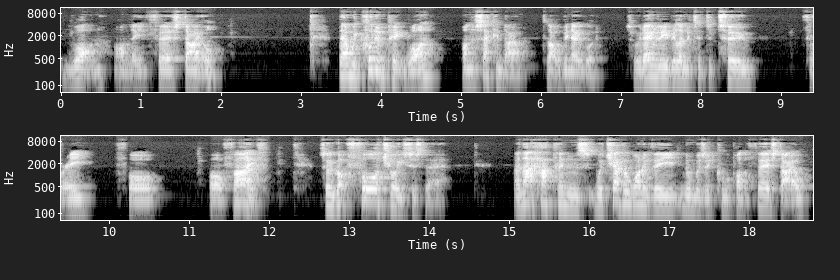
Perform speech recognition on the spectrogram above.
one on the first dial, then we couldn't pick one on the second dial. So that would be no good. So we'd only be limited to two, three, four, or five. So we've got four choices there. And that happens, whichever one of the numbers had come up on the first dial,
